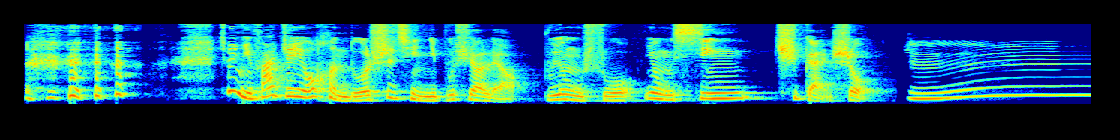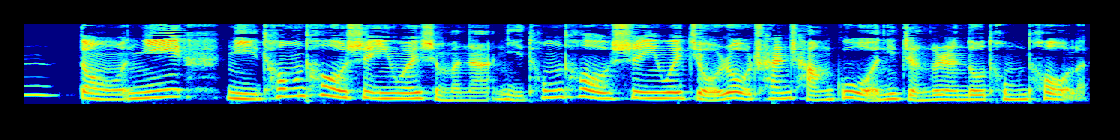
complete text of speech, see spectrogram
就你发觉有很多事情你不需要聊，不用说，用心去感受。嗯，懂你，你通透是因为什么呢？你通透是因为酒肉穿肠过，你整个人都通透了。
